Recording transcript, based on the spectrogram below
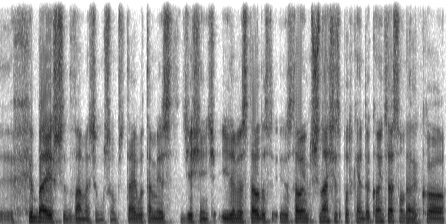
Y, chyba jeszcze dwa mecze muszą, tak? Bo tam jest 10, ile zostało, zostało im 13 spotkań do końca, są tak. tylko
